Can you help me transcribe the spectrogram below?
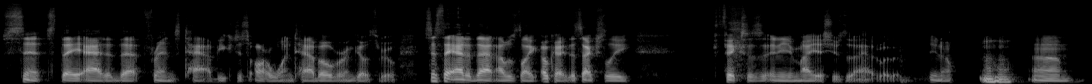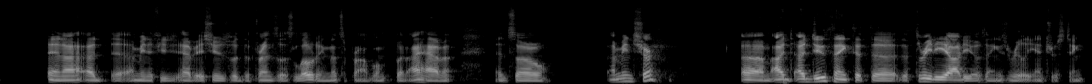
since they added that friends tab. You could just R one tab over and go through. Since they added that, I was like, okay, this actually fixes any of my issues that I had with it. You know, hmm um, and I, I I mean, if you have issues with the friends list loading, that's a problem. But I haven't, and so I mean, sure. Um, I I do think that the the 3D audio thing is really interesting.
